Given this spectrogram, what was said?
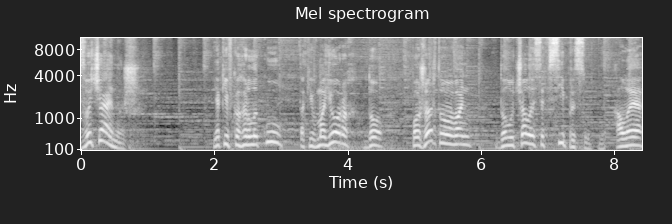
Звичайно ж, як і в Кагарлику, так і в майорах до пожертвувань долучалися всі присутні, але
